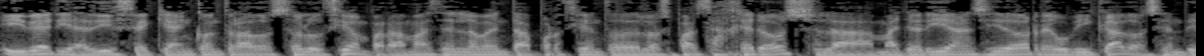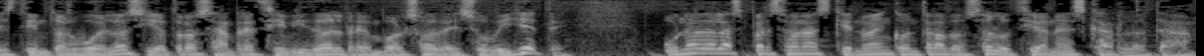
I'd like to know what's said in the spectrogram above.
Iberia dice que ha encontrado solución para más del 90% de los pasajeros. La mayoría han sido reubicados en distintos vuelos y otros han recibido el reembolso de su billete. Una de las personas que no ha encontrado solución es Carlota.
